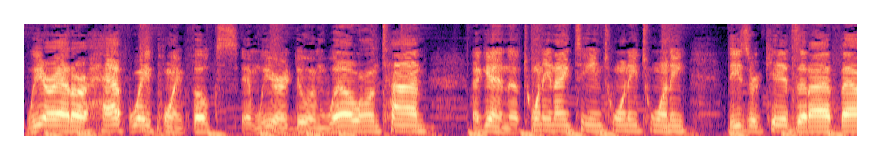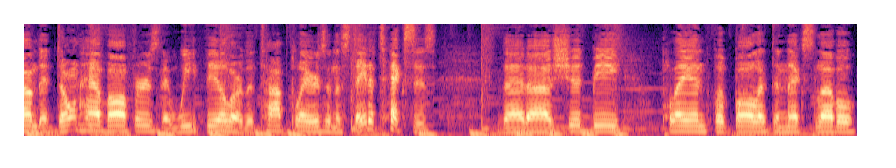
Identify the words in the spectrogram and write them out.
We are at our halfway point, folks, and we are doing well on time. Again, 2019 2020. These are kids that I have found that don't have offers that we feel are the top players in the state of Texas that uh, should be playing football at the next level.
